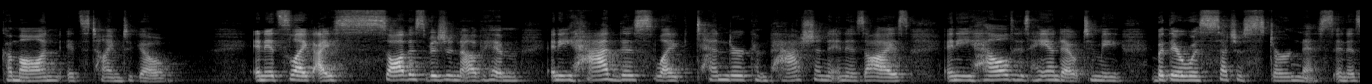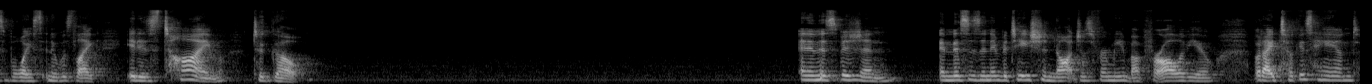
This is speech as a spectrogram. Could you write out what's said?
Come on, it's time to go. And it's like I saw this vision of him and he had this like tender compassion in his eyes and he held his hand out to me, but there was such a sternness in his voice and it was like, it is time to go. And in this vision, and this is an invitation not just for me, but for all of you, but I took his hand.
